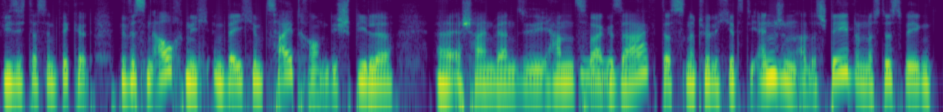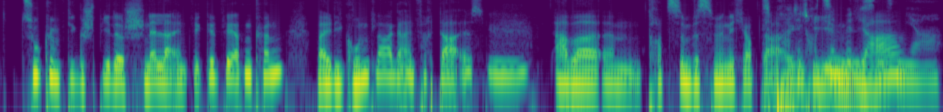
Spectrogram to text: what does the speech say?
wie sich das entwickelt. Wir wissen auch nicht, in welchem Zeitraum die Spiele äh, erscheinen werden. Sie haben zwar Mhm. gesagt, dass natürlich jetzt die Engine alles steht und dass deswegen zukünftige Spiele schneller entwickelt werden können, weil die Grundlage einfach da ist. Mhm. Aber ähm, trotzdem wissen wir nicht, ob das da ja irgendwie ein mindestens Jahr ein Jahr.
